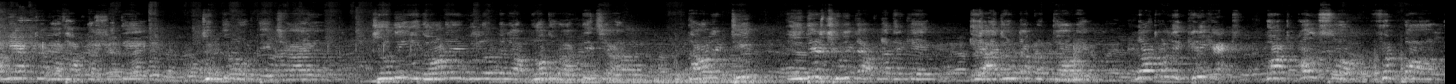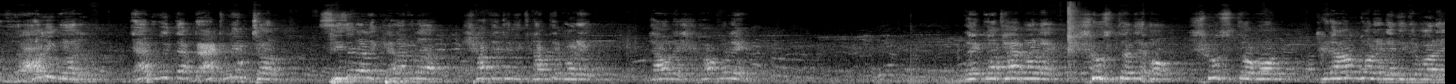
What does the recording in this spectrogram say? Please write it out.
আমি কথা আপনার সাথে যুক্ত করতে চাই যদি এই ধরনের মেলা অব্যাহত রাখতে চান তাহলে ঠিক ঈদের ছুটিতে আপনাদেরকে এই আয়োজনটা করতে হবে। Not only cricket but also football volleyball and with the badminton seasonally খেলাগুলো সাথে যদি থাকতে পারে, তাহলে সকলে ওই কথায় বলে, সুস্থ দেহ, সুস্থ মন, ক্রীড়াঙ্গন দিতে পারে।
